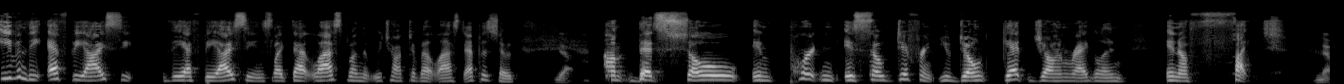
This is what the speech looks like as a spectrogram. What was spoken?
even the fbi see the fbi scenes like that last one that we talked about last episode Yeah. um that's so important is so different you don't get john raglan in a fight No.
